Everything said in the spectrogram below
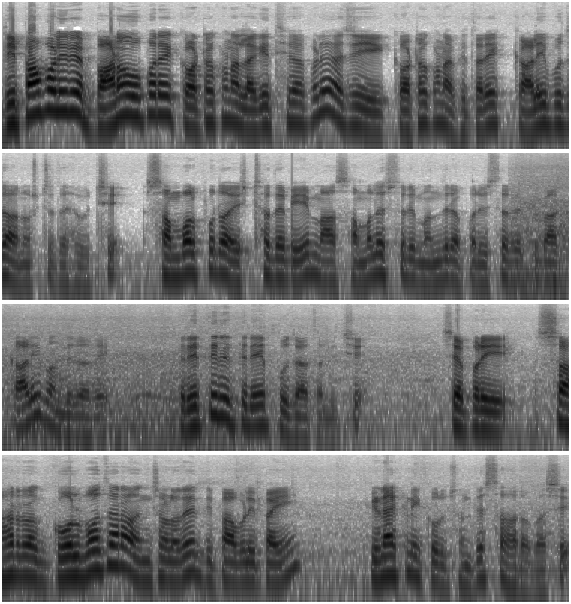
ଦୀପାବଳିରେ ବାଣ ଉପରେ କଟକଣା ଲାଗିଥିବା ବେଳେ ଆଜି କଟକଣା ଭିତରେ କାଳୀପୂଜା ଅନୁଷ୍ଠିତ ହେଉଛି ସମ୍ବଲପୁରର ଇଷ୍ଟଦେବୀ ମା ସମଲେଶ୍ୱରୀ ମନ୍ଦିର ପରିସରରେ ଥିବା କାଳୀ ମନ୍ଦିରରେ ରୀତିନୀତିରେ ପୂଜା ଚାଲିଛି ସେପରି ସହରର ଗୋଲବଜାର ଅଞ୍ଚଳରେ ଦୀପାବଳି ପାଇଁ କିଣାକିଣି କରୁଛନ୍ତି ସହରବାସୀ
